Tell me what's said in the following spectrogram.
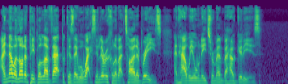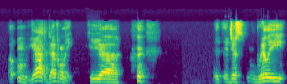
I know a lot of people love that because they were waxing lyrical about Tyler Breeze and how we all need to remember how good he is. Uh, yeah, definitely. He uh, it, it just really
